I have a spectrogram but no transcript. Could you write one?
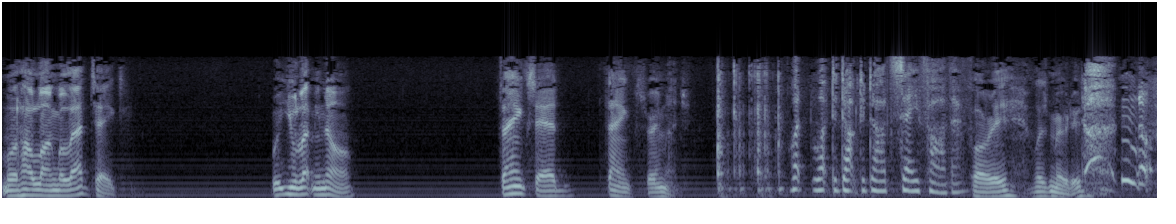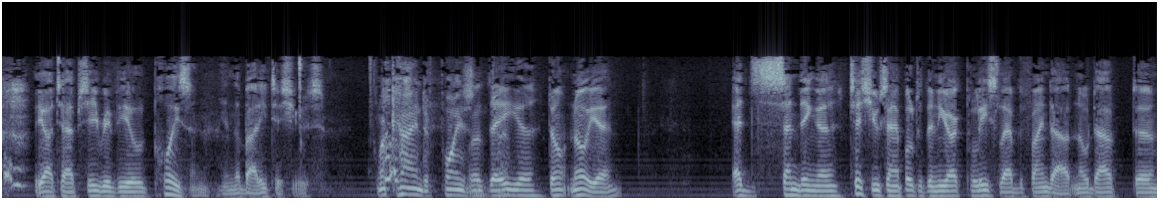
Well, how long will that take? Will you let me know? Thanks, Ed. Thanks very much. What what did Dr. Dodd say, Father? Forey was murdered. no. The autopsy revealed poison in the body tissues. What kind of poison? Well, they uh, don't know yet. Ed's sending a tissue sample to the New York police lab to find out. No doubt uh,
